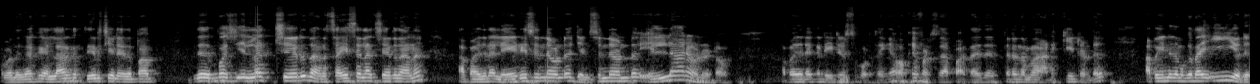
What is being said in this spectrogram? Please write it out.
അപ്പോൾ നിങ്ങൾക്ക് എല്ലാവർക്കും തീർച്ചയായിട്ടും ഇതിപ്പോൾ ഇത് ഇപ്പോൾ എല്ലാം ചെറുതാണ്. സൈസ് എല്ലാം ചെറുതാണ്. അപ്പോൾ ഇതിൽ ലേഡീസിന്റെ ഉണ്ട് ജെൻസിന്റെ ഉണ്ട് എല്ലാവരും ഉണ്ട് കേട്ടോ. അപ്പോൾ ഇതിനൊക്കെ ഡീറ്റെയിൽസ് കൊടുത്തേക്കാം. ഓക്കെ ഫ്രണ്ട്സ് അപ്പോൾ അതായത് ഇത്ര നമ്മൾ അടക്കിയിട്ടുണ്ട്. അപ്പോൾ ഇനി നമുക്ക് ഈ ഒരു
